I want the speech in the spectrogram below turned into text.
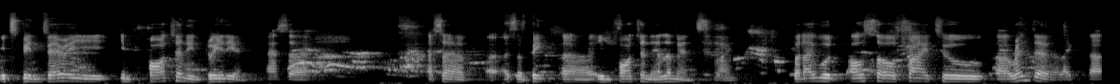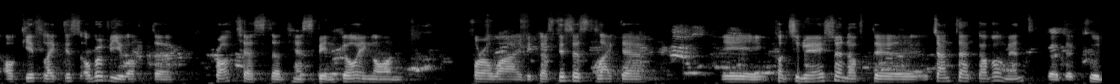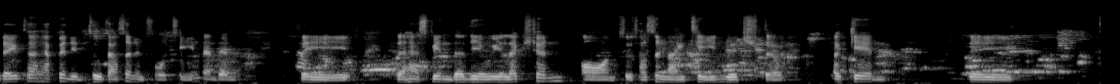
it's been very important ingredient as a as a as a big uh, important element, right? But I would also try to uh, render like uh, or give like this overview of the protest that has been going on for a while because this is like the a continuation of the junta government. The coup d'etat happened in 2014, and then the there has been the new election on 2019, which the again the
